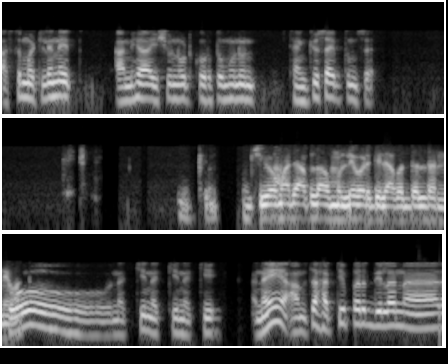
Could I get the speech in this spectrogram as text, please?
असं म्हटलं नाहीत. आम्ही हा इश्यू नोट करतो म्हणून. थँक्यू साहेब तुमचं. जिओ मध्ये आपला अमूल्य वेळ दिल्याबद्दल हो धन्यवाद हो, हो. नक्की नक्की नक्की. नाही आमचा हत्ती परत दिला ना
